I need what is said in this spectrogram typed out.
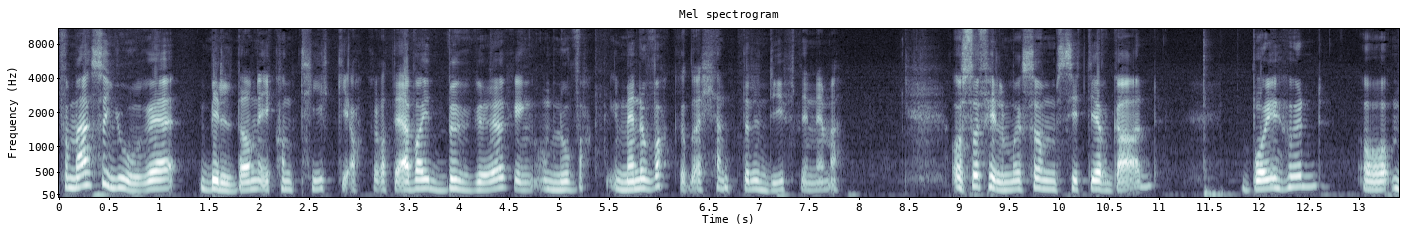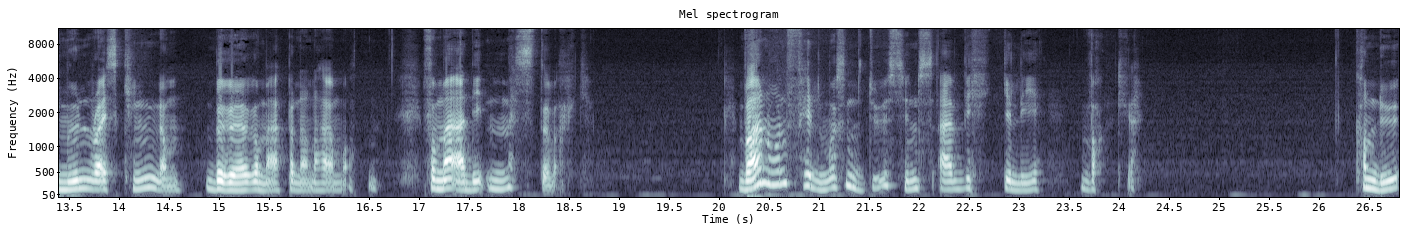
For meg så gjorde bildene i Kon-Tiki akkurat det. Jeg var i berøring noe med noe vakkert, og jeg kjente det dypt inni meg. Også filmer som City of God, Boyhood og Moonrise Kingdom berører meg på denne her måten. For meg er de mesterverk. Hva er noen filmer som du syns er virkelig vakre? Kan du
